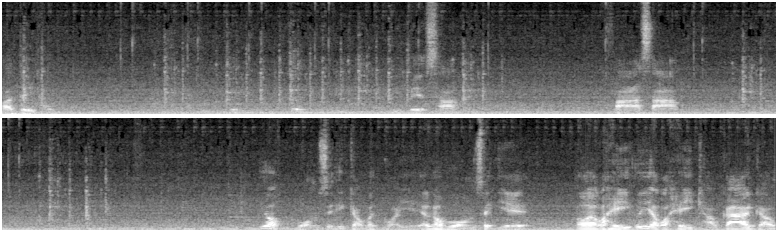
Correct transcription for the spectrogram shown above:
玩地圖。噔噔啲咩衫？花衫。呢個黃色呢嚿乜鬼嘢？有嚿黃色嘢。 我有个气，好似有个气球加一嚿叫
